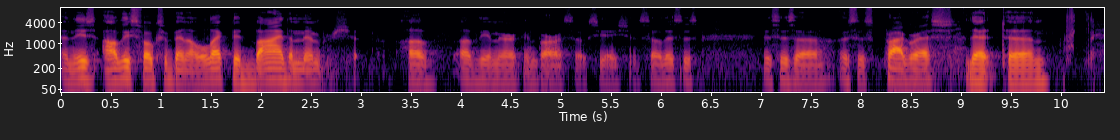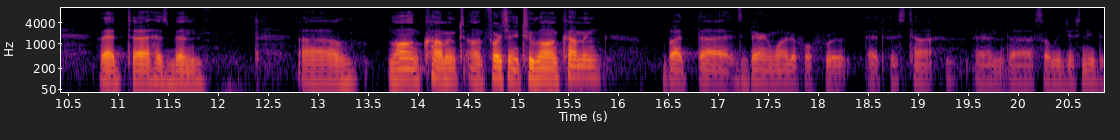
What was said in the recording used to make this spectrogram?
and these, all these folks have been elected by the membership of, of the American Bar Association. So this is, this is, a, this is progress that, um, that uh, has been uh, long coming, unfortunately too long coming, but uh, it's bearing wonderful fruit at this time. And uh, so we just need to,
